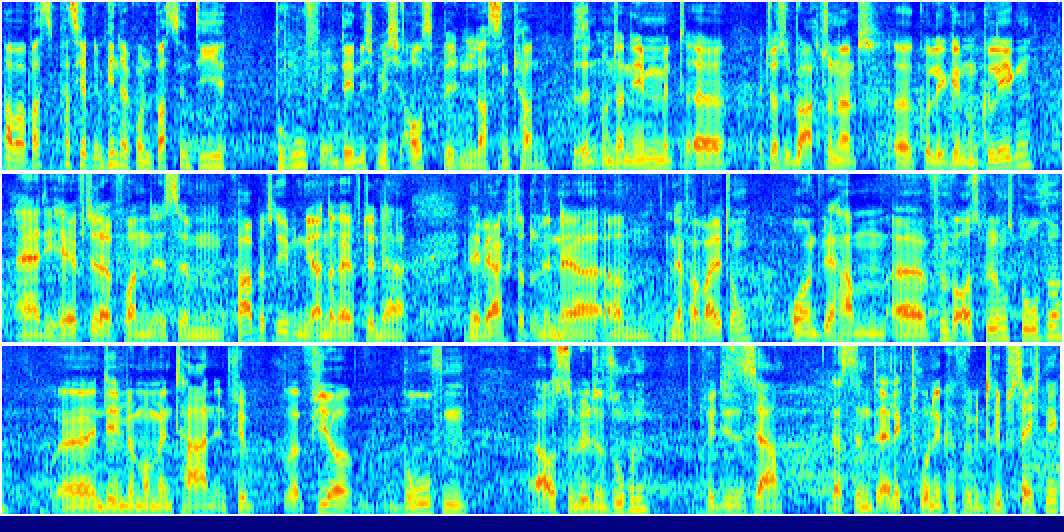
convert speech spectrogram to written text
Aber was passiert im Hintergrund? Was sind die Berufe, in denen ich mich ausbilden lassen kann? Wir sind ein Unternehmen mit äh, etwas über 800 äh, Kolleginnen und Kollegen. Äh, die Hälfte davon ist im Fahrbetrieb und die andere Hälfte in der, in der Werkstatt und in der, ähm, in der Verwaltung. Und wir haben äh, fünf Ausbildungsberufe, äh, in denen wir momentan in vier, vier Berufen Auszubildende suchen für dieses Jahr. Das sind Elektroniker für Betriebstechnik.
